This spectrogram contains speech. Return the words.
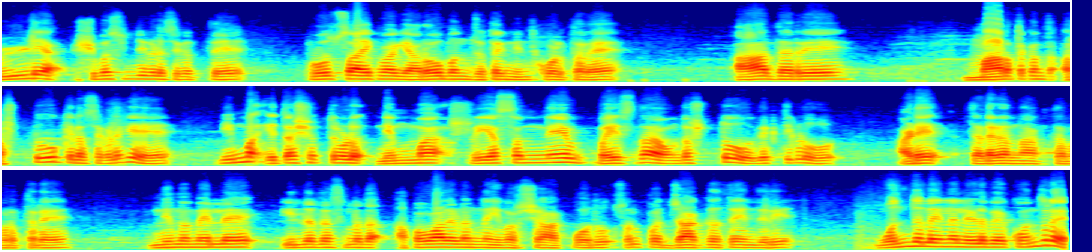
ಒಳ್ಳೆಯ ಶುಭ ಸುದ್ದಿಗಳು ಸಿಗುತ್ತೆ. ಪ್ರೋತ್ಸಾಹಕವಾಗಿ ಯಾರೋ ಬಂದು ಜೊತೆಗೆ ನಿಂತ್ಕೊಳ್ತಾರೆ. ಆದರೆ ಮಾಡ್ತಕ್ಕಂಥ ಅಷ್ಟೂ ಕೆಲಸಗಳಿಗೆ ನಿಮ್ಮ ಹಿತಶತ್ರುಗಳು, ನಿಮ್ಮ ಶ್ರೇಯಸ್ಸನ್ನೇ ಬಯಸಿದ ಒಂದಷ್ಟು ವ್ಯಕ್ತಿಗಳು ಅಡೆ ತಡೆಗಳನ್ನು ಹಾಕ್ತಾ ಬರ್ತಾರೆ. ನಿಮ್ಮ ಮೇಲೆ ಇಲ್ಲದ ಸಲ್ಲದ ಅಪವಾದಗಳನ್ನು ಈ ವರ್ಷ ಹಾಕ್ಬೋದು. ಸ್ವಲ್ಪ ಜಾಗ್ರತೆಯಿಂದಿರಿ. ಒಂದು ಲೈನಲ್ಲಿ ಹೇಳಬೇಕು ಅಂದ್ರೆ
